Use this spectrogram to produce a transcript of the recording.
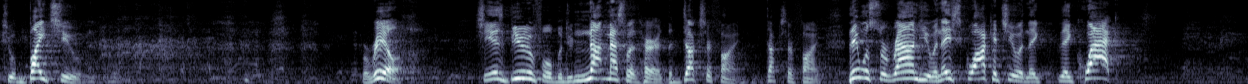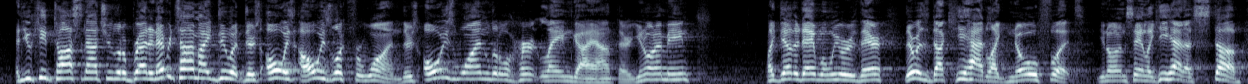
she will bite you. For real. She is beautiful, but do not mess with her. The ducks are fine. The ducks are fine. They will surround you, and they squawk at you, and they, they quack and you keep tossing out your little bread, and every time I do it, there's always, I always look for one. There's always one little hurt, lame guy out there. You know what I mean? Like the other day when we were there, there was a duck, he had like no foot. You know what I'm saying? Like he had a stub.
